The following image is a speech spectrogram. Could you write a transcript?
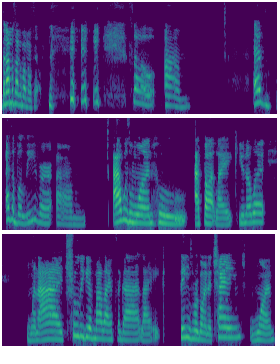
But I'm gonna talk about myself. so, um, as as a believer, um, I was one who I thought like, you know what? When I truly give my life to God, like things were going to change. One,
